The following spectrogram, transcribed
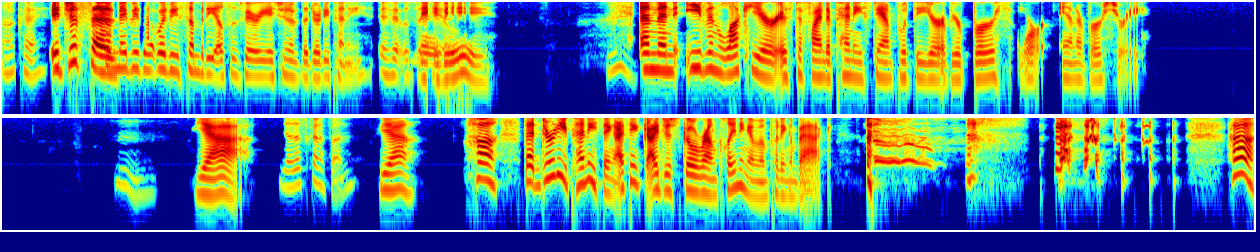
Okay. It just So says maybe that would be somebody else's variation of the dirty penny if it was tail. maybe. Mm. And then even luckier is to find a penny stamped with the year of your birth or anniversary. Hmm. Yeah. Yeah, that's kind of fun. Yeah. Huh. That dirty penny thing. I think I just go around cleaning them and putting them back. huh.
